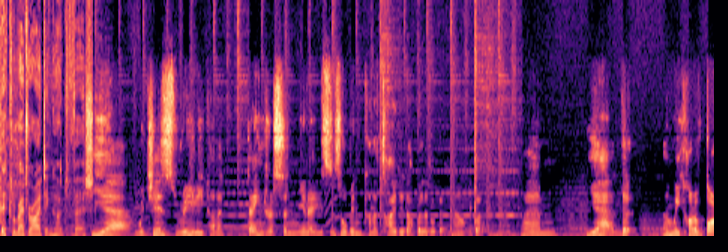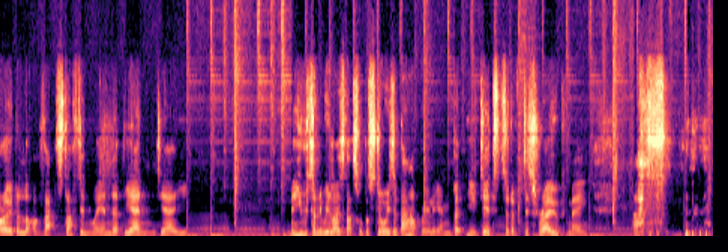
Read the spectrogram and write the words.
Little Red Riding Hood version. Yeah, which is really kind of dangerous, and you know, it's, it's all been kind of tidied up a little bit now. But um, yeah, that, and we kind of borrowed a lot of that stuff, didn't we? And at the end, yeah, you, and you suddenly realise that's what the story's about, really. And but you did sort of disrobe me, as,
